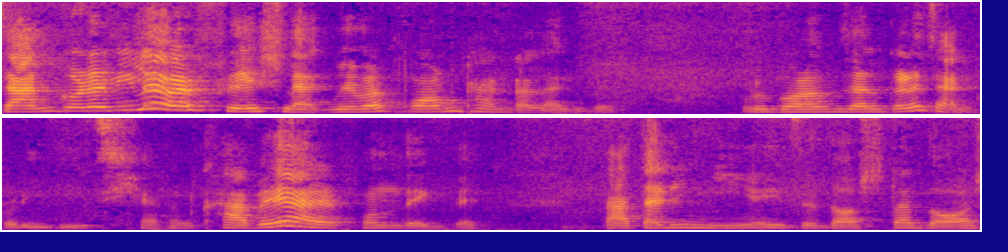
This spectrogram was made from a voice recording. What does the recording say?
চান করে নিলে এবার ফ্রেশ লাগবে, এবার কম ঠান্ডা লাগবে। পুরো গরম জল করে চান করিয়ে দিয়েছি। এখন খাবে আর ফোন দেখবে। তাড়াতাড়ি নিয়ে এই যে দশটা দশ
